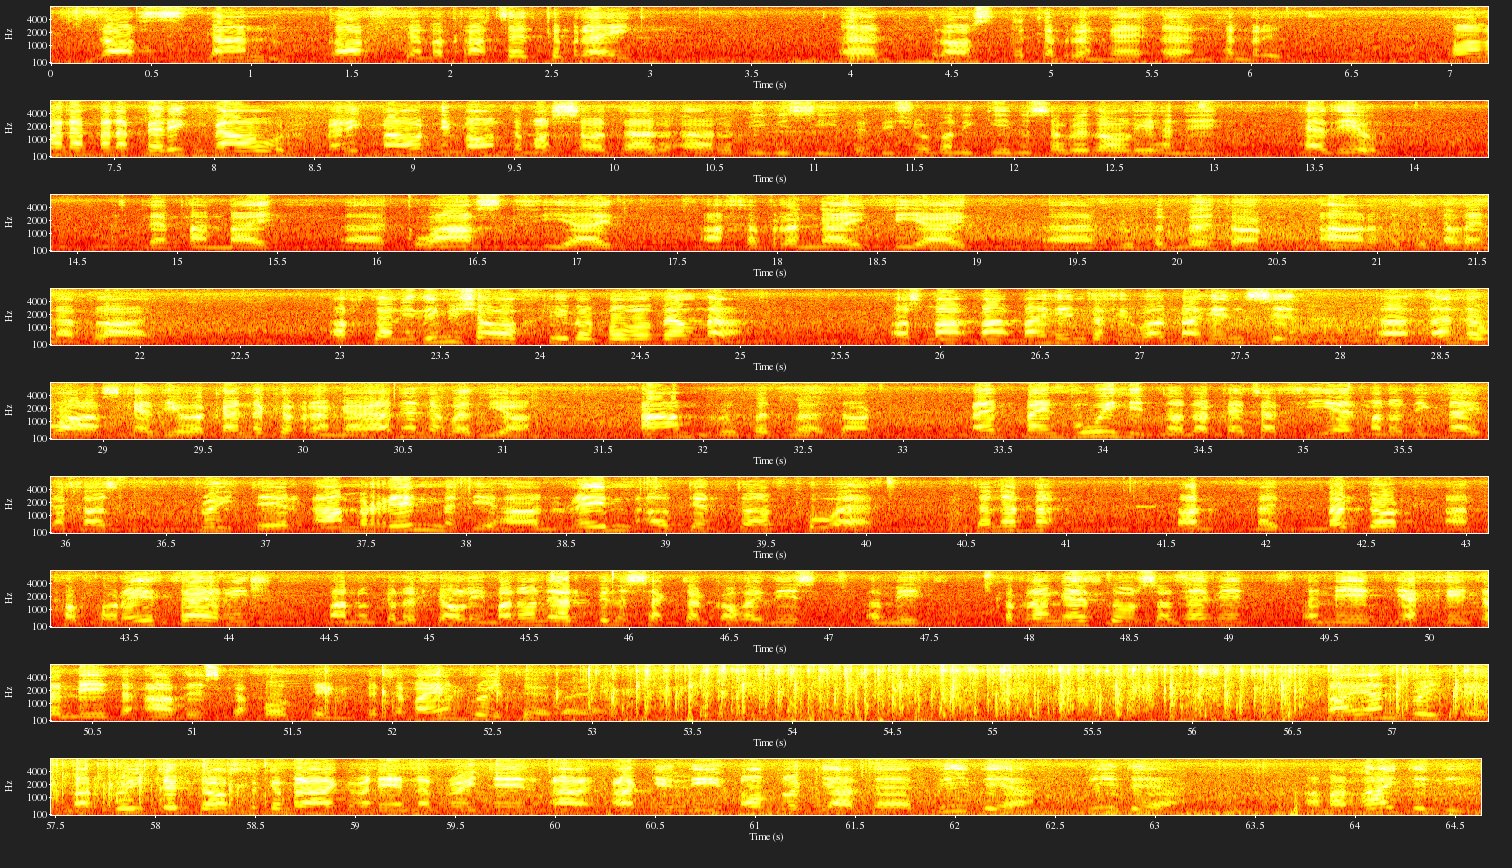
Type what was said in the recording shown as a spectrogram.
dros gan gorff democratedd Cymreig uh, dros y cyfryngau yng Nghymru. Wel, mae yna ma, na, ma na berig mawr, berig mawr dim ond ymosod ar, ar y BBC, Dwi'n fi'n siŵr bod ni gyd yn sylweddoli hynny heddiw, ble pan mae uh, gwasg ffiaid a chyfryngau ffiaid uh, Rupert Murdoch ar y tydalennau blaen. Ach, da ni ddim eisiau ochri fel bobl fel na. Os mae ma, ma hyn, da chi'n gweld, mae hyn sydd uh, yn y wasg heddiw ac yn y cyfryngau, yn y newyddion am Rupert Murdoch, mae'n mae fwy hyd yn oed ar pethau ffier maen nhw wedi gwneud, achos brwydr am rym ydy hon, rym awdurdod pwer. Dyna mae ma, Murdoch a'r corfforaethau eraill maen nhw'n gynrychioli, maen nhw'n erbyn y sector gyhoeddus ym myd cyfryngau wrth gwrs, ond hefyd y myd iechyd, y myd addysg a bob dim. Felly mae yn brwydr. Mae yn brwydr. Mae'r brwydr dros y Gymraeg yn fan hyn yn brwydr ac iddi oblygiadau fidea, fidea. A mae rhaid i ni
